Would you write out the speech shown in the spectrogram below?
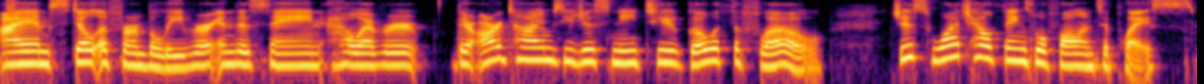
I am still a firm believer in this saying. However, there are times you just need to go with the flow. Just watch how things will fall into place.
